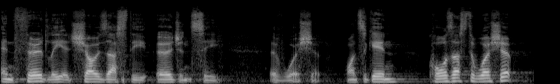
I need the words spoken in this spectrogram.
And thirdly, it shows us the urgency of worship. Once again, calls us to worship,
